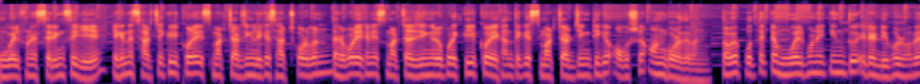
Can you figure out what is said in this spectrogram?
মোবাইল ফোনের সেটিংসে গিয়ে এখানে সার্চে ক্লিক করে স্মার্ট চার্জিং লিখে সার্চ করবেন। তারপরে এখানে স্মার্ট চার্জিং এর উপরে ক্লিক করে এখান থেকে স্মার্ট চার্জিংটিকে অবশ্যই অন করে দেবেন। তবে প্রত্যেকটা মোবাইল ফোনে কিন্তু এটা ডিফল্টভাবে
